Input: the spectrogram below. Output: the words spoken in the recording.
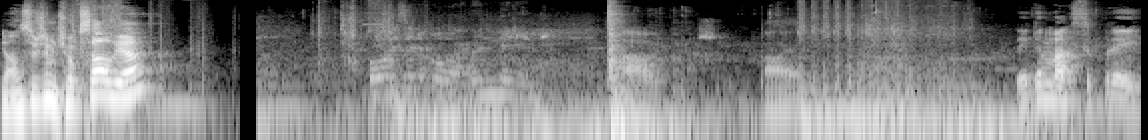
Cansucuğum çok sağ ol ya. Dedim bak sprey.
